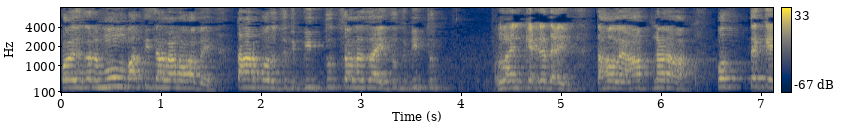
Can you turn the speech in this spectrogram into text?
প্রয়োজনে মোমবাতি জ্বালানো হবে। তারপরে যদি বিদ্যুৎ চলে যায়, যদি বিদ্যুৎ লাইন কেটে দেয়, তাহলে আপনারা প্রত্যেকে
